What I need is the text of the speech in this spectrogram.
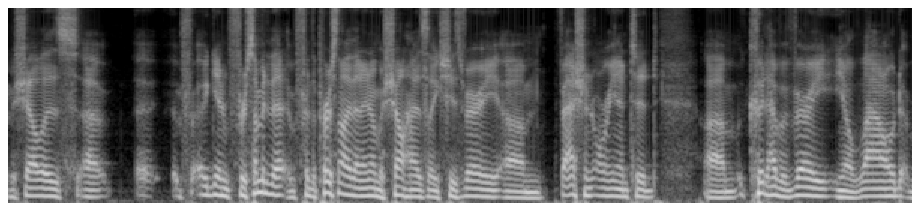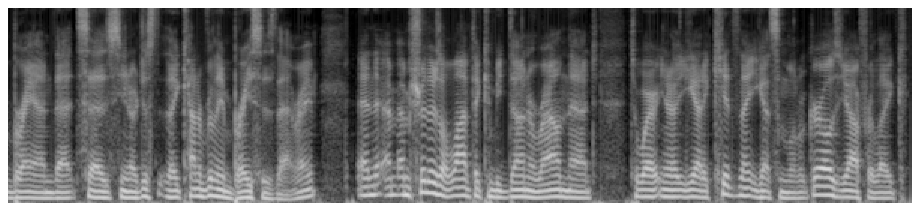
Michelle is. Uh, uh, again, for somebody that, for the personality that I know Michelle has, like she's very um, fashion oriented, um, could have a very you know loud brand that says you know just like kind of really embraces that, right? And I'm, I'm sure there's a lot that can be done around that to where you know you got a kids night, you got some little girls, you offer like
